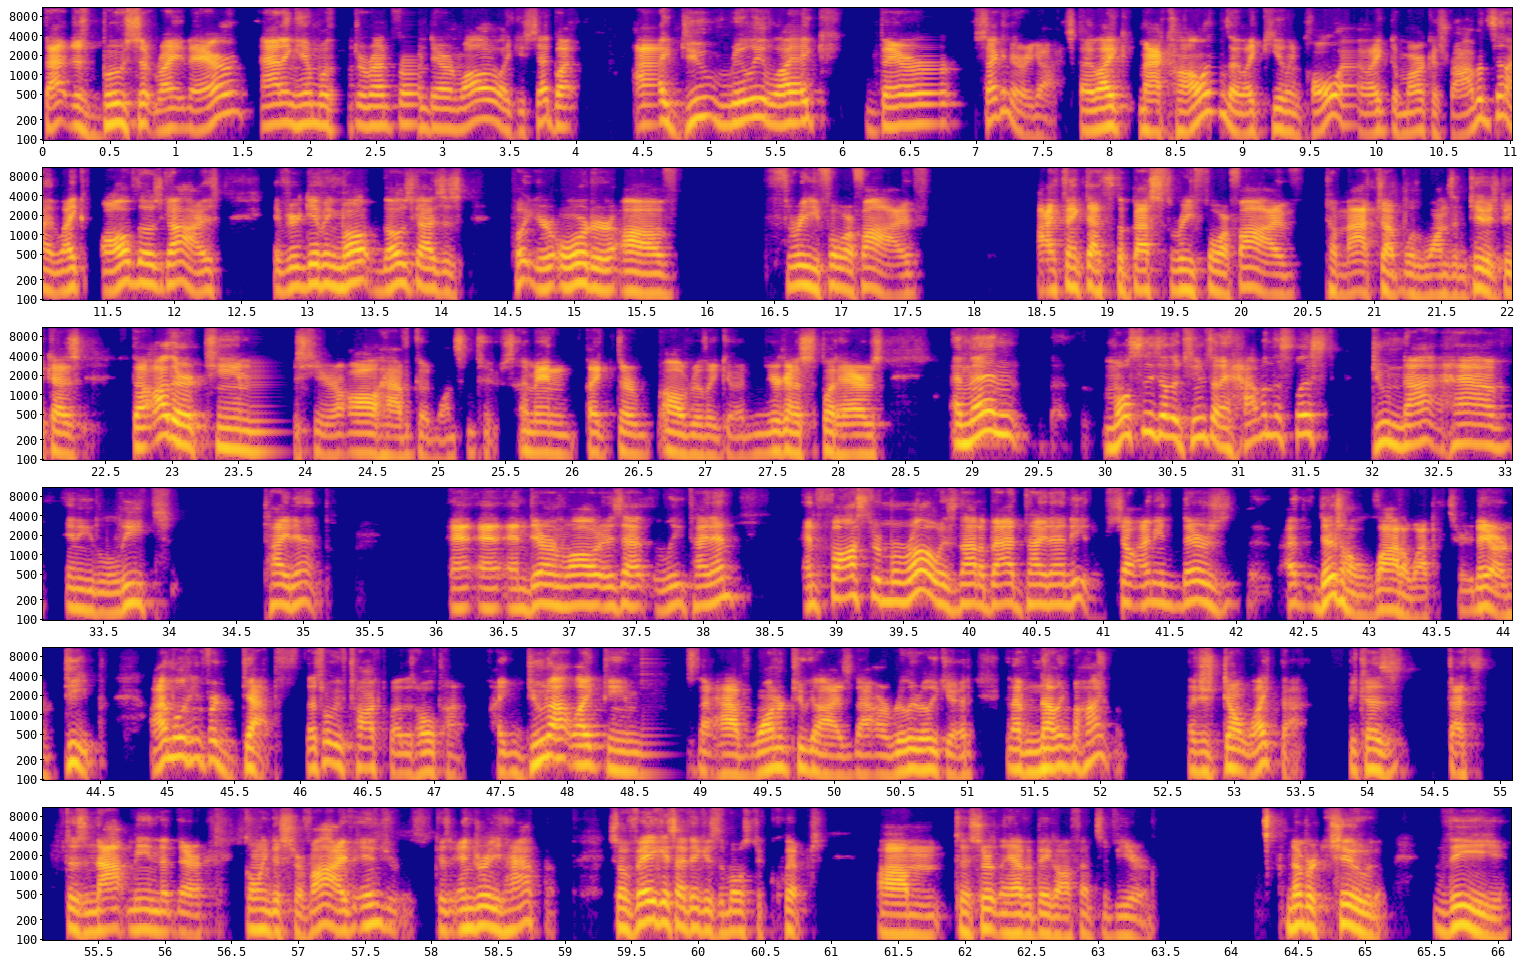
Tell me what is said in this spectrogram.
that just boosts it right there. Adding him with Durant and Darren Waller, like you said, but I do really like their secondary guys. I like Mack Hollins. I like Keelan Cole. I like Demarcus Robinson. I like all of those guys. If you're giving well, those guys is put your order of three, four, five. I think that's the best three, four, five to match up with ones and twos because the other teams here all have good ones and twos. I mean, like they're all really good. You're going to split hairs. And then most of these other teams that I have on this list do not have an elite tight end. And, and, and Darren Waller is that elite tight end. And Foster Moreau is not a bad tight end either. So, I mean, there's uh, there's a lot of weapons here. They are deep. I'm looking for depth. That's what we've talked about this whole time. I do not like teams that have one or two guys that are really, really good and have nothing behind them. I just don't like that because that does not mean that they're going to survive injuries because injuries happen. So Vegas, I think, is the most equipped um, to certainly have a big offensive year. Number two, the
